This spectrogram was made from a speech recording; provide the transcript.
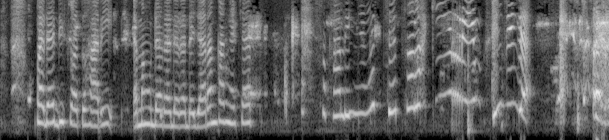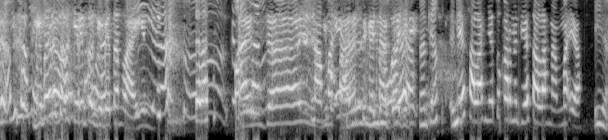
pada di suatu hari emang udah rada-rada jarang kan ngechat. Eh sekalinya ngechat salah kirim. Benci nggak? Kirimnya gimana salah kirim ke gebetan lain? Iya anjay nama ya jago jadi nanti aku ini dia salahnya tuh karena dia salah nama ya iya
